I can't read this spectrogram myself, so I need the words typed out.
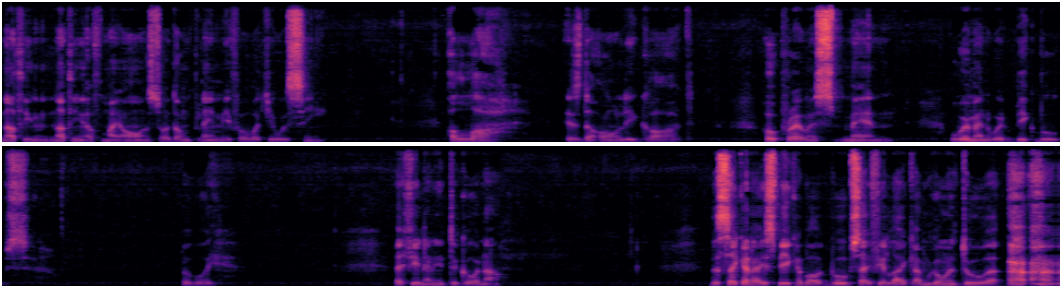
nothing nothing of my own. So don't blame me for what you will see. Allah is the only God who promised men, women with big boobs. Oh boy, I feel I need to go now the second I speak about boobs, I feel like I'm going to. Uh,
